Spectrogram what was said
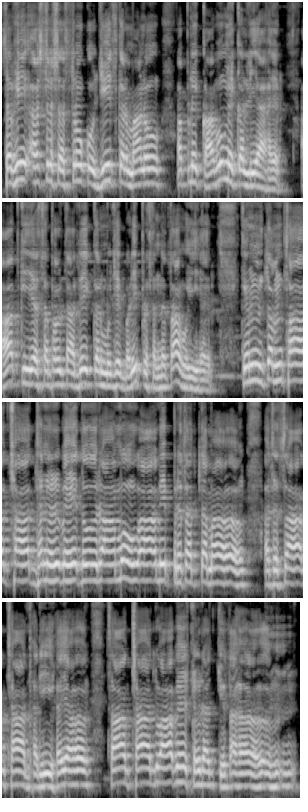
सभी अस्त्र शस्त्रों को जीत कर मानो, अपने काबू में कर लिया है। आपकी यह सफलता देखकर मुझे बड़ी प्रसन्नता हुई है। किम तम साक्षात धनुर्वेदो रामो वा विप्रतम अथ साक्षात हरि साक्षात वा विष्णुरच्युत।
